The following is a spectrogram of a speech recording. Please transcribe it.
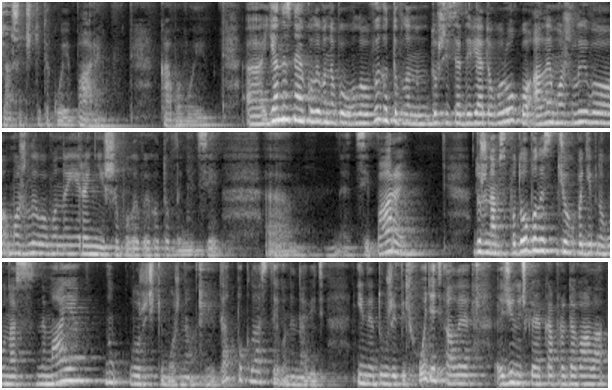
чашечки, такої пари кавової. Е, Я не знаю, коли воно було виготовлено до 69-го року, але можливо, можливо, вони і раніше були виготовлені ці, е, ці пари. Дуже нам сподобалось, нічого подібного у нас немає. Ну, ложечки можна і так покласти, вони навіть і не дуже підходять, але жіночка, яка продавала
